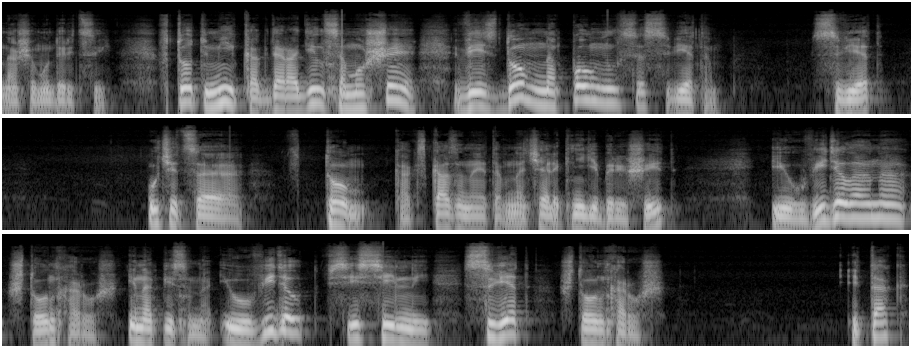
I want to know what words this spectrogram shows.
наши мудрецы. В тот миг, когда родился Моше, весь дом наполнился светом. Свет учится в том, как сказано это в начале книги Берешит, и увидела она, что он хорош. И написано, и увидел всесильный свет, что он хорош. Итак,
